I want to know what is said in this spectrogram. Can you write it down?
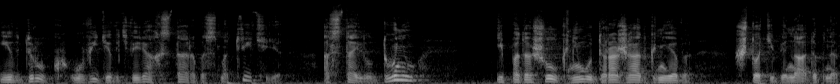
и вдруг, увидев в дверях старого смотрителя, оставил Дуню и подошел к нему, дрожа от гнева. «Что тебе надобно?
